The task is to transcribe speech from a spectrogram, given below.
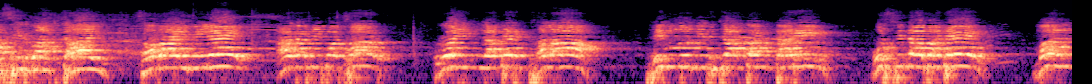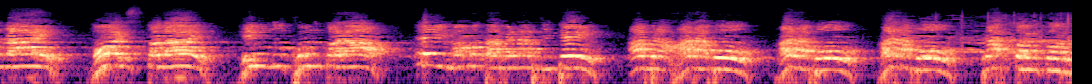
আশীর্বাদ চাই। সবাই মিলে আগামী বছর রোহিঙ্গাদের খালা, হিন্দু নির্যাতনকারী মুর্শিদাবাদে, মালদায়, মহেশতলায় হিন্দু খুন করা এই মমতা ব্যানার্জিকে আমরা হারাবো হারাবো হারাবো, প্রাক্তন করব।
